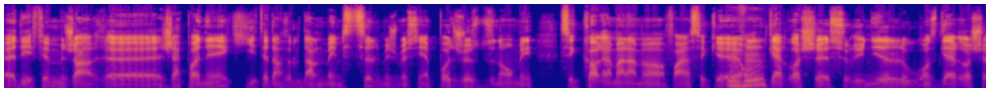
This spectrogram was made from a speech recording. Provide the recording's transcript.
euh, des films genre euh, japonais qui étaient dans, dans, le même style, mais je me souviens pas juste du nom, mais c'est carrément la même affaire. C'est qu'on mm-hmm. se garoche euh, sur une île ou on se garoche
